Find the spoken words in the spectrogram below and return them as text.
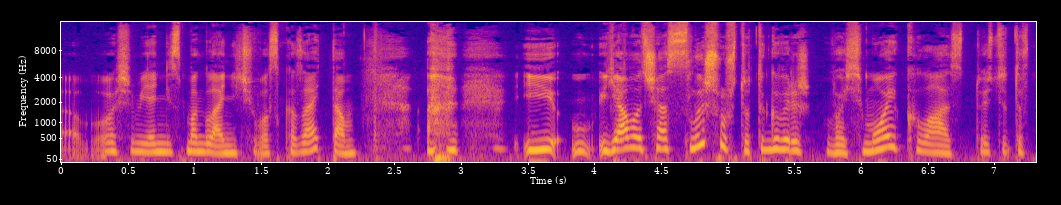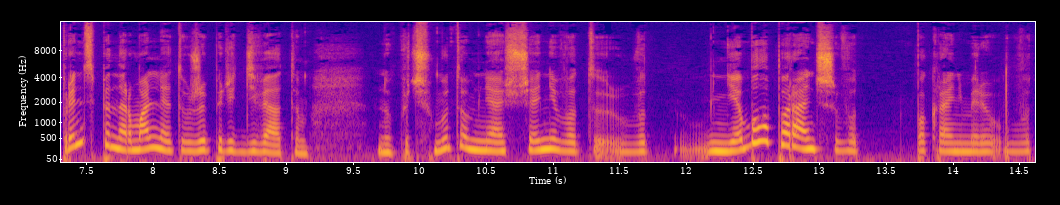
в общем, я не смогла ничего сказать там. И я вот сейчас слышу, что ты говоришь восьмой класс. То есть это, в принципе, нормально, это уже перед девятым. Но почему-то у меня ощущение вот, вот не было пораньше, вот, по крайней мере, вот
